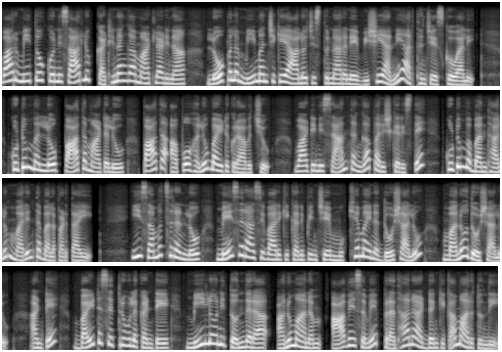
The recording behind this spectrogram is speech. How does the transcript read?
వారు మీతో కొన్నిసార్లు కఠినంగా మాట్లాడినా లోపల మీ మంచికే ఆలోచిస్తున్నారనే విషయాన్ని అర్థం చేసుకోవాలి. కుటుంబంలో పాత మాటలు పాత అపోహలు బయటకు రావచ్చు. వాటిని శాంతంగా పరిష్కరిస్తే కుటుంబ బంధాలు మరింత బలపడతాయి. ఈ సంవత్సరంలో మేషరాశి వారికి కనిపించే ముఖ్యమైన దోషాలు మనోదోషాలు. అంటే బయట శత్రువుల కంటే మీలోని తొందర అనుమానం ఆవేశమే ప్రధాన అడ్డంకిగా మారుతుంది.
